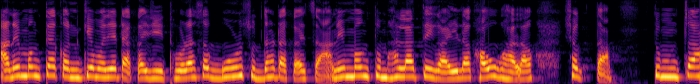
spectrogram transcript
आणि मग त्या कणकेमध्ये टाकायची. थोडासा गूळसुद्धा टाकायचा आणि मग तुम्हाला ते गाईला खाऊ घाला शकता. तुमचा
